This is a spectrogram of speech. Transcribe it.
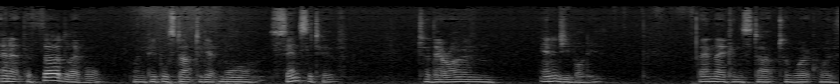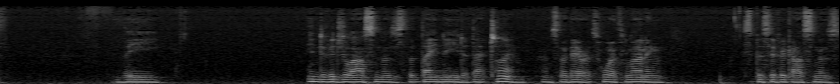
And at the third level, when people start to get more sensitive to their own energy bodies, then they can start to work with the individual asanas that they need at that time. And so there it's worth learning specific asanas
